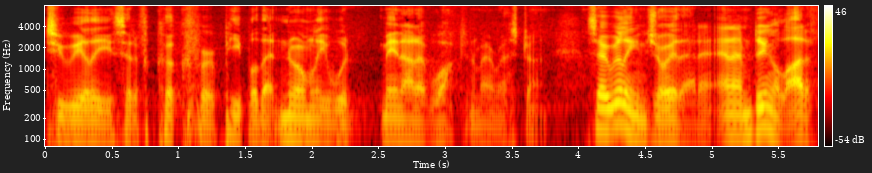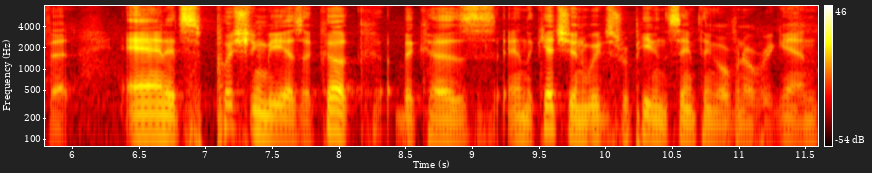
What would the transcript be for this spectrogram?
to really sort of cook for people that normally would may not have walked into my restaurant. So I really enjoy that, and I'm doing a lot of it. And it's pushing me as a cook because in the kitchen we're just repeating the same thing over and over again.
